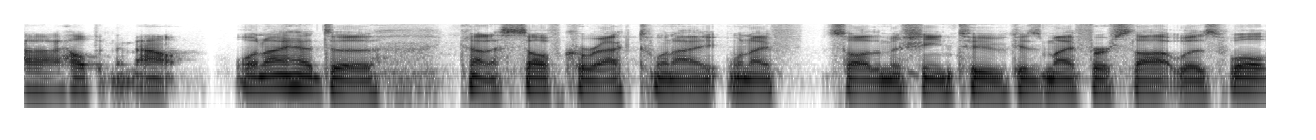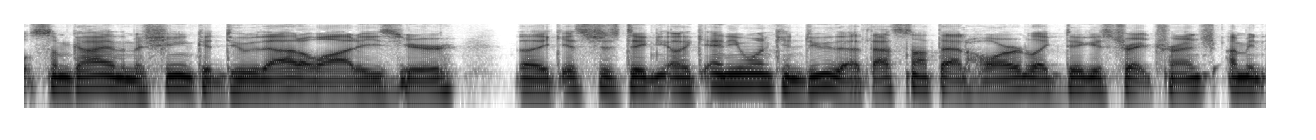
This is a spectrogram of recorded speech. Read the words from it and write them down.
uh, helping them out well and i had to kind of self-correct when I when I saw the machine too, because my first thought was, well, some guy in the machine could do that a lot easier. Like it's just digging. Like anyone can do that. That's not that hard. Like dig a straight trench. I mean,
